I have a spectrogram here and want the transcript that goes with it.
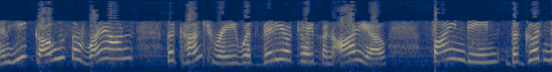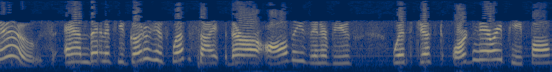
And he goes around the country with videotape and audio finding the good news. And then if you go to his website, there are all these interviews with just ordinary people.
